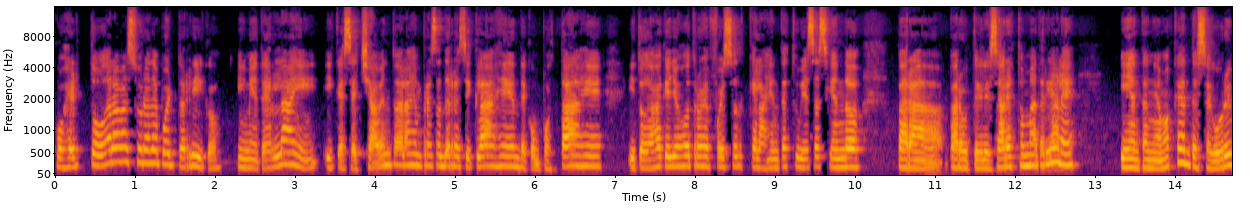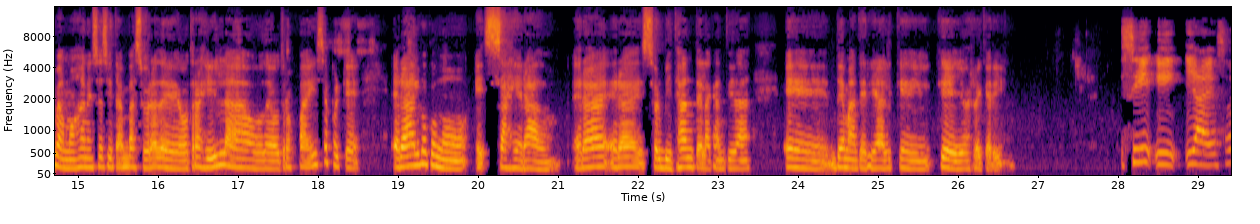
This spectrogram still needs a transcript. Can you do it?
coger toda la basura de Puerto Rico y meterla ahí y que se echaban todas las empresas de reciclaje, de compostaje y todos aquellos otros esfuerzos que la gente estuviese haciendo para, para utilizar estos materiales. Y entendíamos que de seguro íbamos a necesitar basura de otras islas o de otros países porque era algo como exagerado, era, era exorbitante la cantidad eh, de material que, que ellos requerían. Sí, y, y a eso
